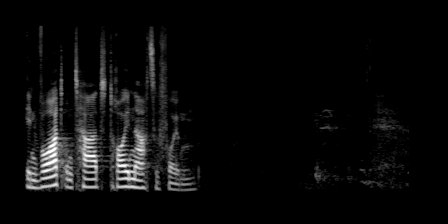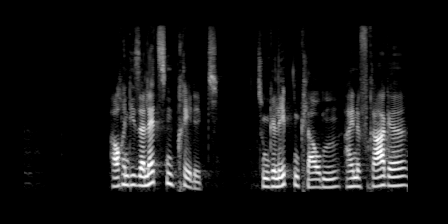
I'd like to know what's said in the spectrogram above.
in Wort und Tat treu nachzufolgen. Auch in dieser letzten Predigt zum gelebten Glauben eine Frage,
